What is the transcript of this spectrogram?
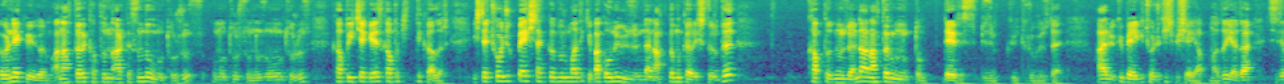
Örnek veriyorum anahtarı kapının arkasında unuturuz. Unutursunuz, unuturuz. Kapıyı çekeriz, kapı kilitli kalır. İşte çocuk 5 dakika durmadı ki bak onun yüzünden aklımı karıştırdı. Kapının üzerinde anahtarı unuttum deriz bizim kültürümüzde. Halbuki belki çocuk hiçbir şey yapmadı ya da size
